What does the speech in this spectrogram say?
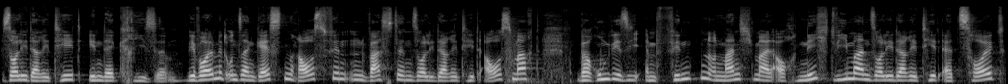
Solidarität in der Krise. Wir wollen mit unseren Gästen herausfinden, was denn Solidarität ausmacht, warum wir sie empfinden und manchmal auch nicht, wie man Solidarität erzeugt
